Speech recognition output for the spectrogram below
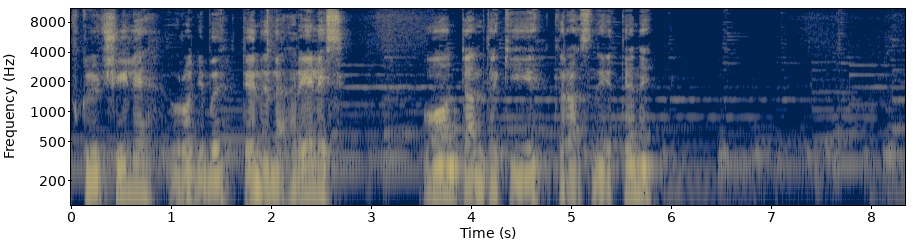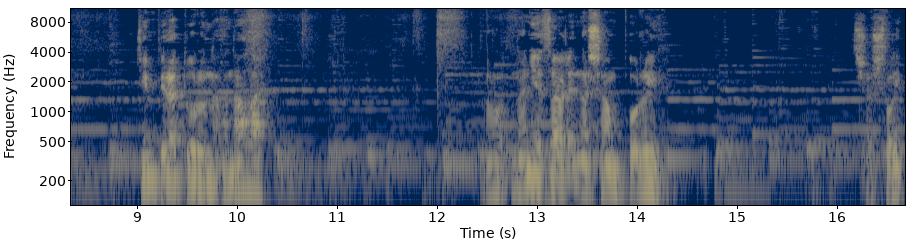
Включили, вроде бы тены нагрелись. Вон там такие красные тены. Температуру нагнала. Вот, нанизали на шампуры шашлык.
